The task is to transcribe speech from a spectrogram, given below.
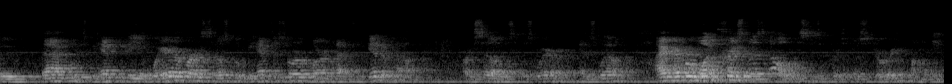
move backwards. We have to be aware of ourselves, but we have to sort of learn how to forget about ourselves as well. I remember one Christmas. Oh, this is a Christmas story, mommy.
